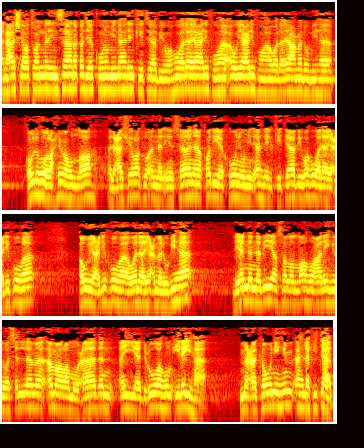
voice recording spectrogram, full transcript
العاشرة أن الإنسان قد يكون من أهل الكتاب وهو لا يعرفها أو يعرفها ولا يعمل بها. قوله رحمه الله العاشرة أن الإنسان قد يكون من أهل الكتاب وهو لا يعرفها أو يعرفها ولا يعمل بها لأن النبي صلى الله عليه وسلم أمر معاذا أن يدعوهم إليها مع كونهم أهل كتاب.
